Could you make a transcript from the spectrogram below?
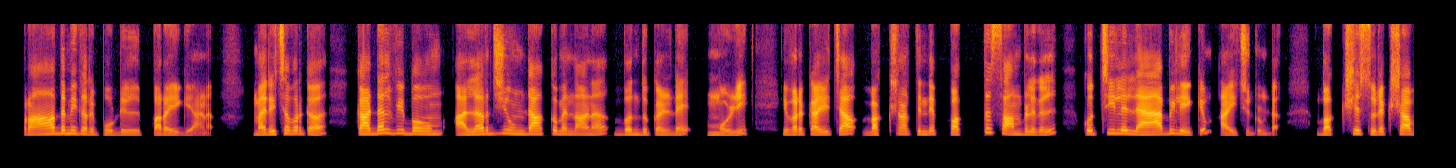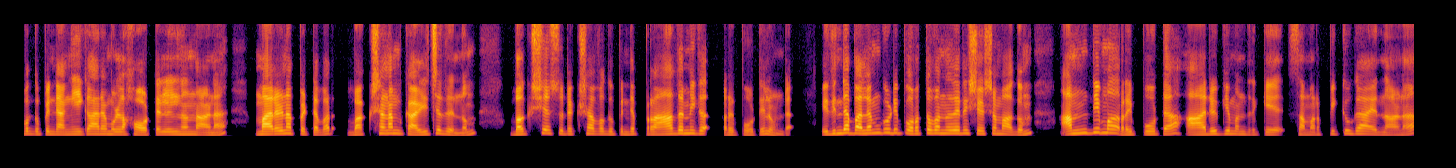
പ്രാഥമിക റിപ്പോർട്ടിൽ പറയുകയാണ്. മരിച്ചവർക്ക് കടൽ വിഭവം അലർജി ഉണ്ടാക്കുമെന്നാണ് ബന്ധുക്കളുടെ മൊഴി. ഇവർ കഴിച്ച ഭക്ഷണത്തിന്റെ പത്ത് സാമ്പിളുകൾ കൊച്ചിയിലെ ലാബിലേക്കും അയച്ചിട്ടുണ്ട്. ഭക്ഷ്യ സുരക്ഷാ വകുപ്പിന്റെ അംഗീകാരമുള്ള ഹോട്ടലിൽ നിന്നാണ് മരണപ്പെട്ടവർ ഭക്ഷണം കഴിച്ചതെന്നും ഭക്ഷ്യ സുരക്ഷാ വകുപ്പിന്റെ പ്രാഥമിക റിപ്പോർട്ടിലുണ്ട്. ഇതിന്റെ ഫലം കൂടി പുറത്തു വന്നതിന് ശേഷമാകും അന്തിമ റിപ്പോർട്ട് ആരോഗ്യമന്ത്രിക്ക് സമർപ്പിക്കുക എന്നാണ്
